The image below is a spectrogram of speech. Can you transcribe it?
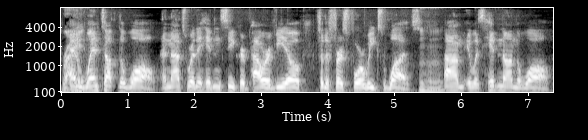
right. and went up the wall. And that's where the hidden secret power veto for the first four weeks was. Mm-hmm. Um, it was hidden on the wall.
